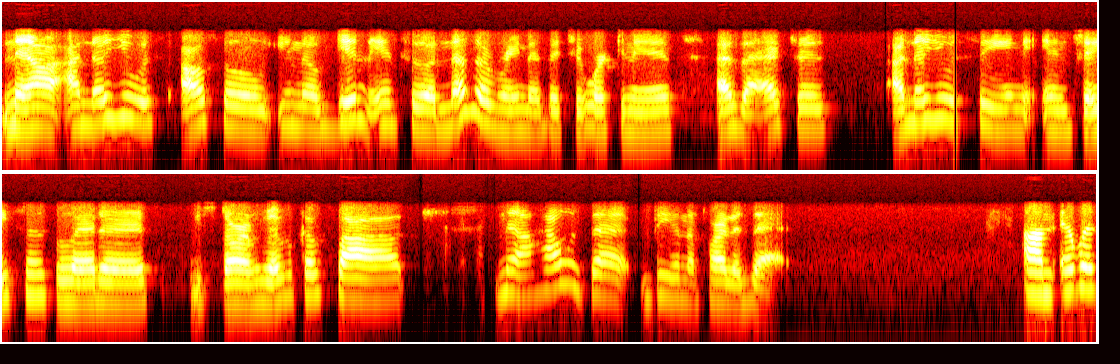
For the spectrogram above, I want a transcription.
Now, I know you was also, you know, getting into another arena that you're working in as an actress. I know you were seen in Jason's Letters. You starred Vivica Fox. Now, how was that being a part of that? Um, it was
